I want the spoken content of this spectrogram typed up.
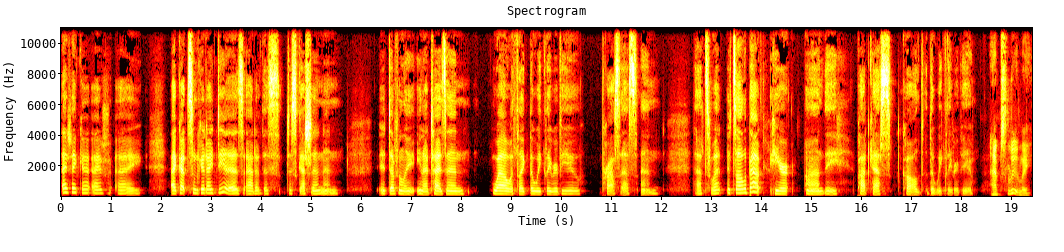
I think I, I've I I got some good ideas out of this discussion, and it definitely you know ties in well with like the weekly review process, and that's what it's all about here on the podcast called the Weekly Review. Absolutely.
